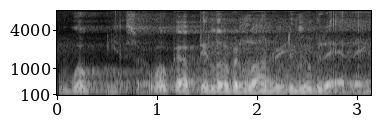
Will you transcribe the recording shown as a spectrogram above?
woke yeah, so I woke up, did a little bit of laundry, did a little bit of editing,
